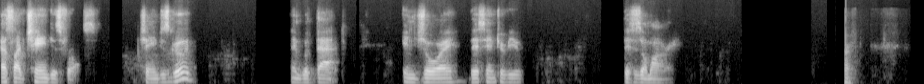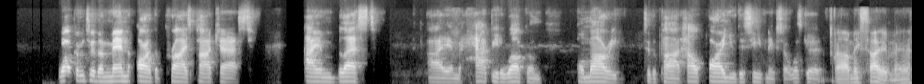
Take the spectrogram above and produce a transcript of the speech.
as life changes for us. Change is good. And with that, enjoy this interview. This is Omari. Welcome to the Men Are the Prize podcast. I am blessed. I am happy to welcome Omari to the pod. How are you this evening, sir? What's good? I'm excited, man.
